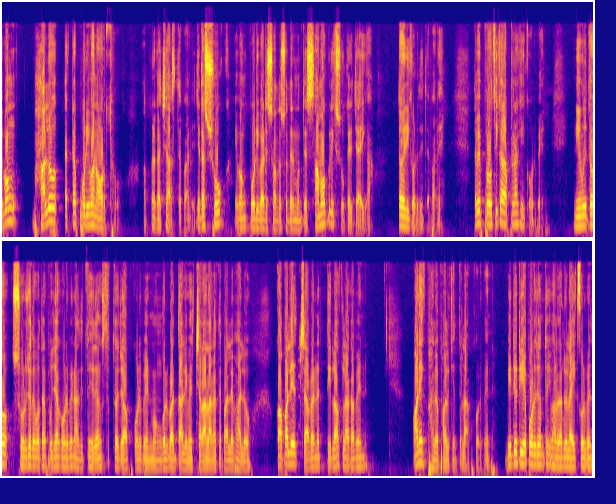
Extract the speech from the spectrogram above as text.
এবং ভালো একটা পরিমাণ অর্থ আপনার কাছে আসতে পারে, যেটা সুখ এবং পরিবারের সদস্যদের মধ্যে সামগ্রিক সুখের জায়গা তৈরি করে দিতে পারে। তবে প্রতিকার আপনারা কী করবেন? নিয়মিত সূর্য দেবতার পূজা করবেন, আদিত্য হৃদয়স্তোত্র জপ করবেন, মঙ্গলবার ডালিমের চারা লাগাতে পারলে ভালো কপালে চাবানের তিলক লাগাবেন, অনেক ভালো ফল কিন্তু লাভ করবেন। ভিডিওটি এ পর্যন্তই। ভালো লাগলে লাইক করবেন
